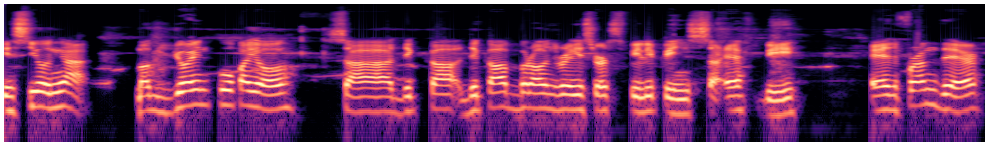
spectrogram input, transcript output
is yun nga, mag-join po kayo sa Deca, Decal Brown Racers Philippines sa FB and from there,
